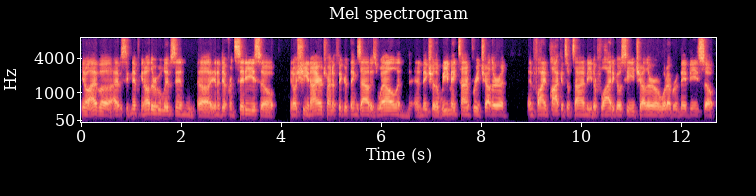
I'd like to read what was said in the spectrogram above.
You know, I have a I have a significant other who lives in uh, in a different city, so you know, she and I are trying to figure things out as well and and make sure that we make time for each other and and find pockets of time to either fly to go see each other or whatever it may be. So,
